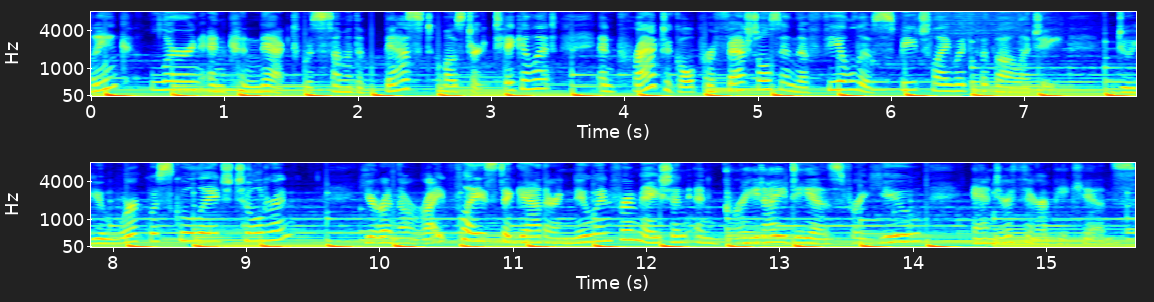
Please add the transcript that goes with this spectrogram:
Link, learn, and connect with some of the best, most articulate, and practical professionals in the field of speech language pathology. Do you work with school age children? You're in the right place to gather new information and great ideas for you and your therapy kids.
